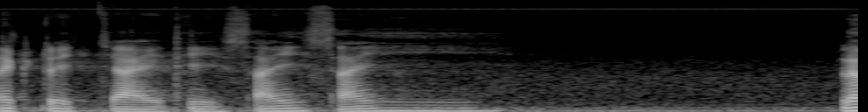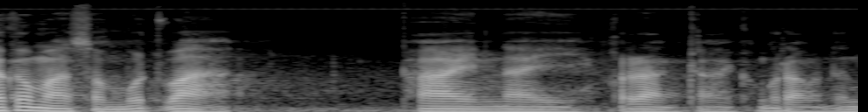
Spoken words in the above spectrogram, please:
นึกด้วยใจที่ใสใสแล้วก็มาสมมุติว่าายในร่างกายของเรานั้น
